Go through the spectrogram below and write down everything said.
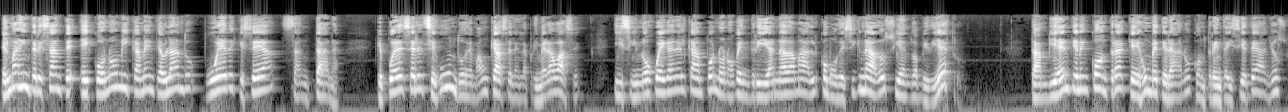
El más interesante económicamente hablando puede que sea Santana, que puede ser el segundo de Mountcastle en la primera base, y si no juega en el campo no nos vendría nada mal como designado siendo ambidiestro. También tiene en contra que es un veterano con 37 años,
